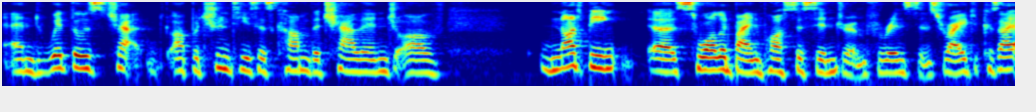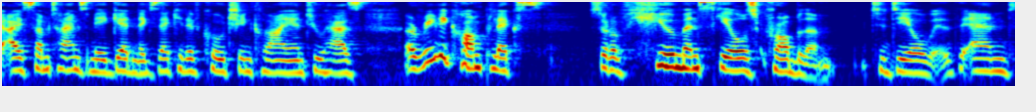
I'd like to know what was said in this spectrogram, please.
and with those cha- opportunities has come the challenge of not being uh, swallowed by imposter syndrome, for instance, right? Because I, I sometimes may get an executive coaching client who has a really complex sort of human skills problem to deal with. And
